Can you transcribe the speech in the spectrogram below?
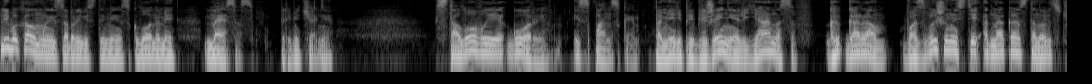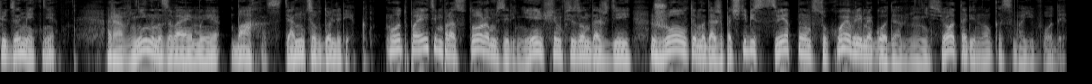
либо холмы с обрывистыми склонами месос. Примечание. Столовые горы, испанское. По мере приближения льяносов к горам возвышенности, однако, становится чуть заметнее. Равнины, называемые Бахас, тянутся вдоль рек. Вот по этим просторам, зеленеющим в сезон дождей, желтым и даже почти бесцветным в сухое время года, несет Оренока свои воды.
